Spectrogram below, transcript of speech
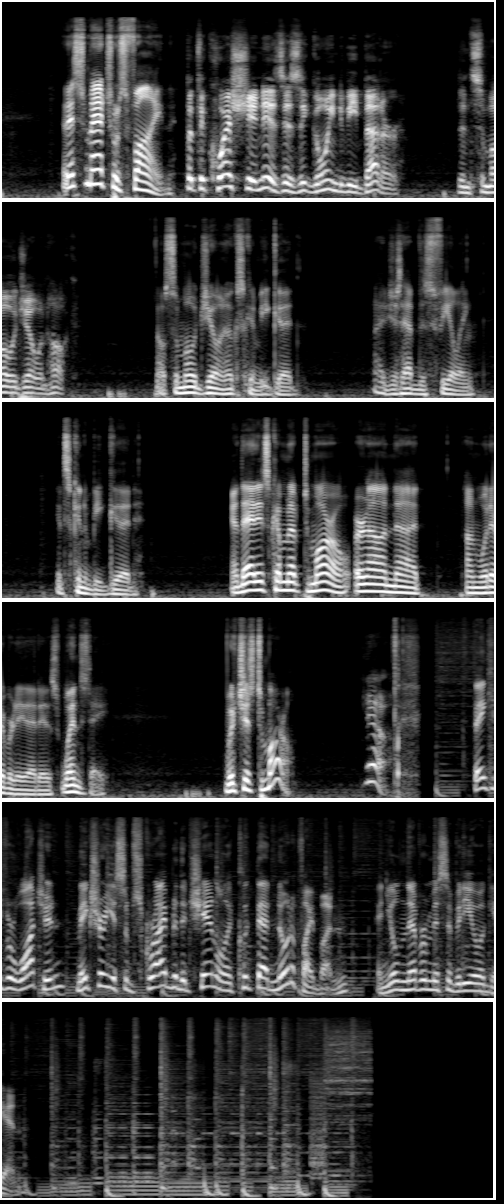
This match was fine. But the question is, is it going to be better than Samoa Joe and Hook? No, Samoa Joe and Hook's gonna be good. I just have this feeling it's gonna be good, and that is coming up tomorrow or on uh, on whatever day that is, Wednesday, which is tomorrow. Yeah. Thank you for watching. Make sure you subscribe to the channel and click that notify button, and you'll never miss a video again.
